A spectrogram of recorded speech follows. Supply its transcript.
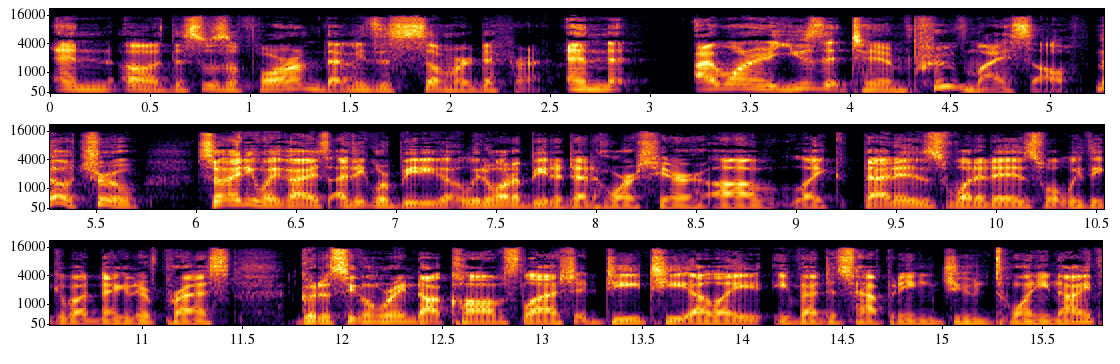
and, oh, this was a forum. That means it's somewhere different. And I wanted to use it to improve myself. No, true. So anyway, guys, I think we're beating. We don't want to beat a dead horse here. Uh, like that is what it is. What we think about negative press. Go to singlegrain.com slash DTLA. Event is happening June 29th.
